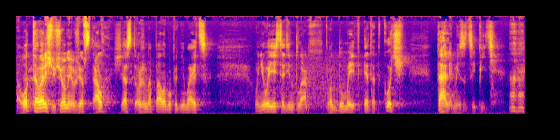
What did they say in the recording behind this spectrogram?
А вот товарищ ученый уже встал. Сейчас тоже на палубу поднимается. У него есть один план. Он думает этот коч талями зацепить. Ага.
